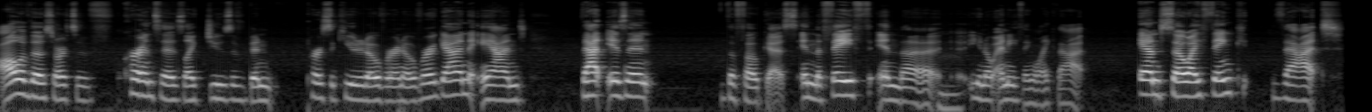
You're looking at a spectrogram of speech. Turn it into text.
all of those sorts of occurrences, like Jews have been persecuted over and over again and that isn't the focus in the faith in the mm. you know anything like that. And so i think that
